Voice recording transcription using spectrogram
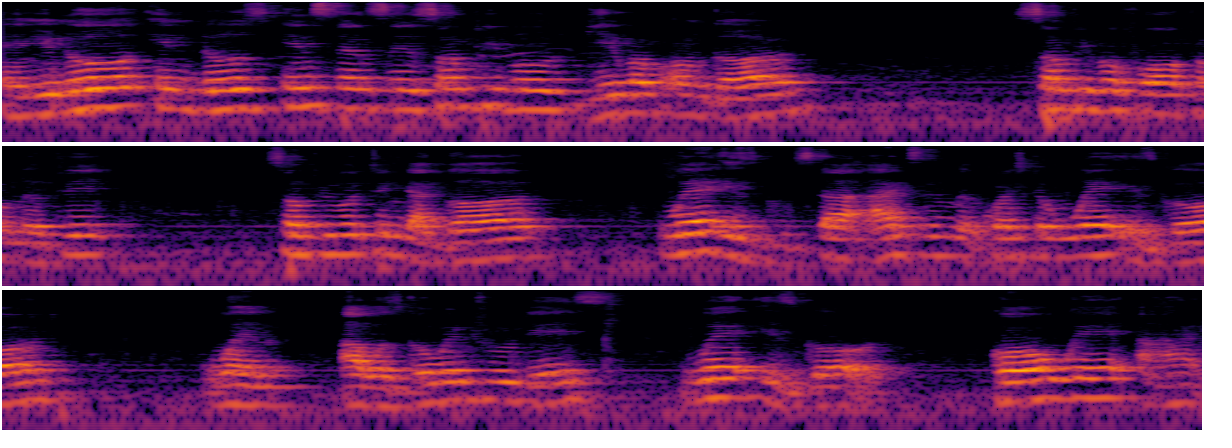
And you know, in those instances, some people give up on God. Some people fall from the faith. Some people think that God, where is, start asking the question, where is God when I was going through this? Where is God? God, where are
